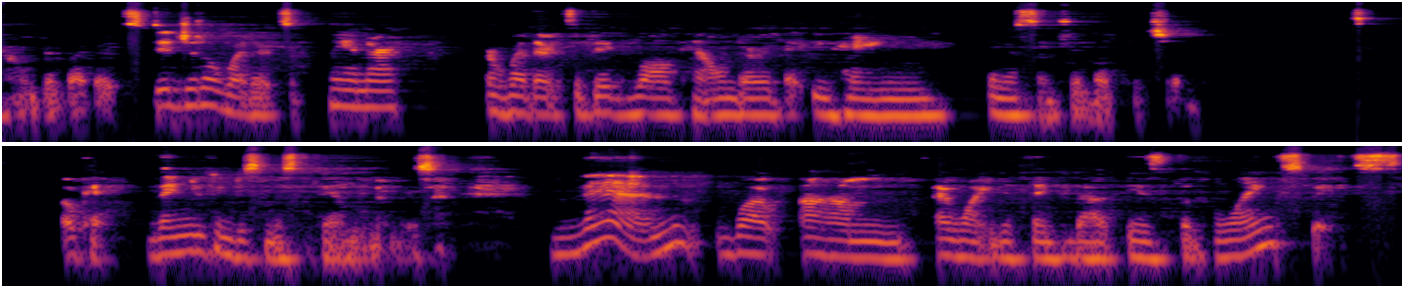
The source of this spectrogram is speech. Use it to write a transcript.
calendar, whether it's digital, whether it's a planner, or whether it's a big wall calendar that you hang in a central location. Okay, then you can dismiss the family members. Then what um, I want you to think about is the blank space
